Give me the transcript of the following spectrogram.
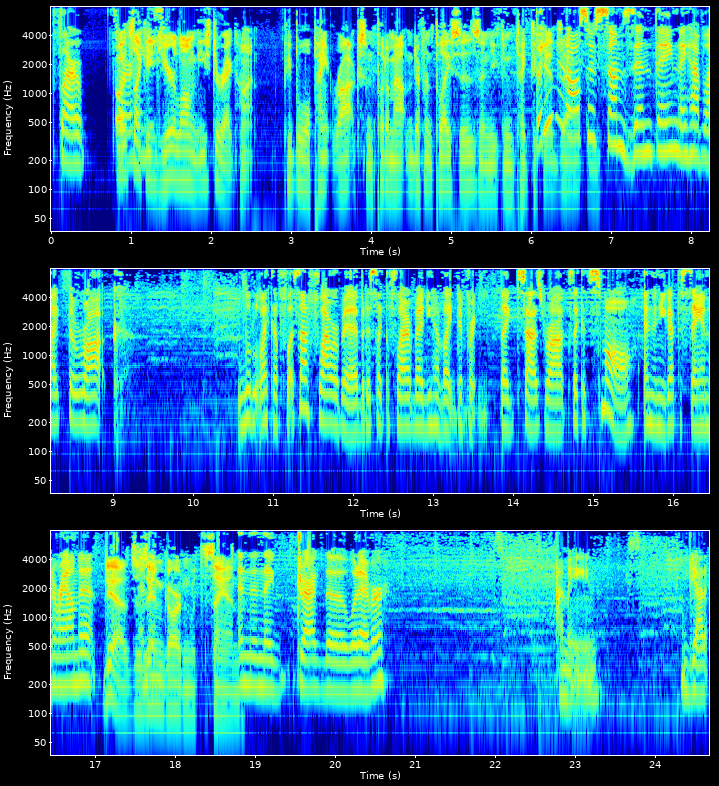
flower. Oh, flower it's like a year long Easter egg hunt. People will paint rocks and put them out in different places, and you can take the But kids isn't it also and- some Zen thing? They have like the rock, little like a. It's not a flower bed, but it's like a flower bed. You have like different like sized rocks. Like it's small, and then you got the sand around it, yeah, it's a and Zen then- garden with the sand. and then they drag the whatever. I mean, you got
